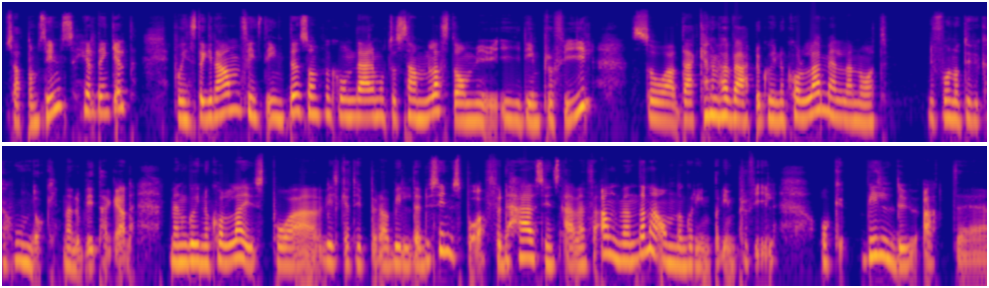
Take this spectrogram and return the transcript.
så att de syns helt enkelt. På Instagram finns det inte en sån funktion, däremot så samlas de i din profil. Så där kan det vara värt att gå in och kolla mellanåt du får notifikation dock när du blir taggad. Men gå in och kolla just på eh, vilka typer av bilder du syns på. För det här syns även för användarna om de går in på din profil. Och vill du att eh,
